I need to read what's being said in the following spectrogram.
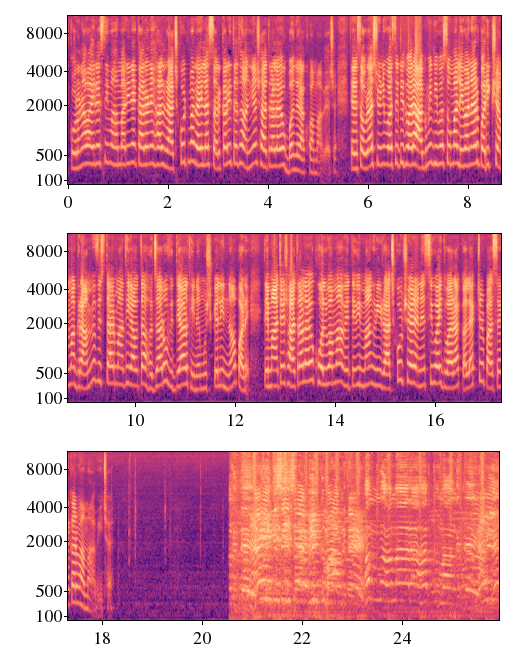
કોરોના વાયરસની મહામારીને કારણે હાલ રાજકોટમાં રહેલા સરકારી તથા અન્ય છાત્રાલયો બંધ રાખવામાં આવ્યા છે ત્યારે સૌરાષ્ટ્ર યુનિવર્સિટી દ્વારા આગામી દિવસોમાં લેવાનાર પરીક્ષામાં ગ્રામ્ય વિસ્તારમાંથી આવતા હજારો વિદ્યાર્થીને મુશ્કેલી ન પડે તે માટે છાત્રાલયો ખોલવામાં આવે તેવી માંગણી રાજકોટ શહેર એનએસયુઆઈ દ્વારા કલેક્ટર પાસે કરવામાં આવી છે नहीं किसी से भीख मांगते हम हमारा हक मांगते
